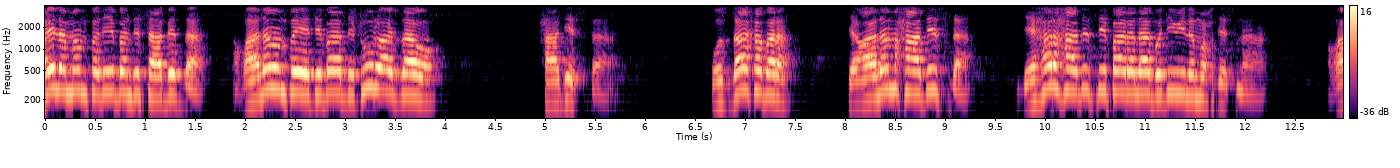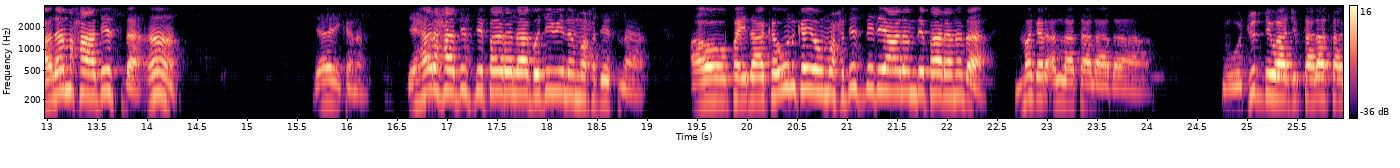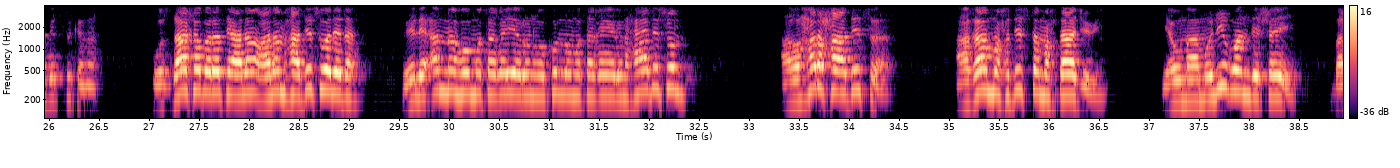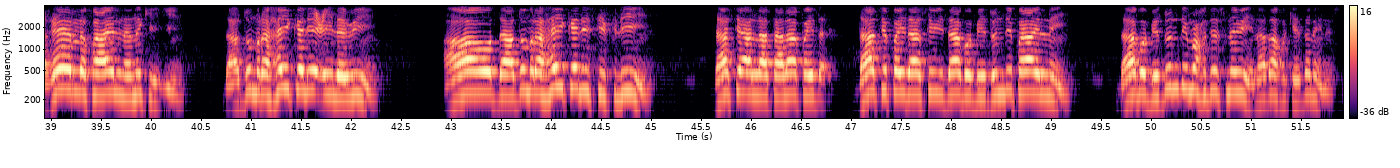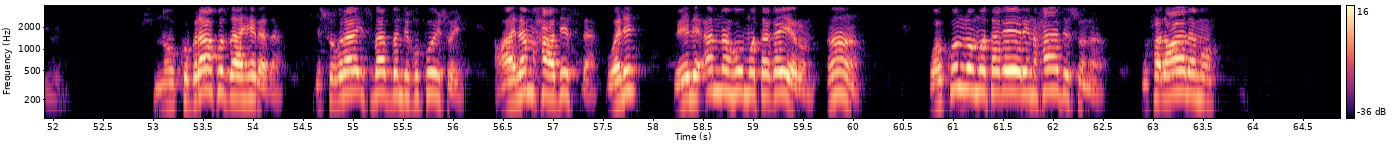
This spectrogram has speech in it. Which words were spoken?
علم هم په دې باندې ثابت ده عالم هم په اعتبار د ټولو اجزاو حادث ده اوس دا خبره چې عالم حادث ده د هر حادث لپاره لا بدی ویل محدث نه عالم حادث ده ها بیا یې کنه د هر حادث لپاره لا بدی ویل محدث نه او پیدا کون کې یو محدث دی د عالم لپاره نه ده مګر الله تعالی ده نو وجود دی واجب تعالی ثابت څه کنه اوس دا خبره چې عالم عالم حادث ولیدا ویل انه متغیر وکل متغیر حادث او هر حادث هغه محدث ته محتاج وي یو معمولی غوند شي بغیر لفاعل نه کیږي دا دومره هیکل علوي او دا دومره هیکل سفلی دا چې الله تعالی پیدا دا چې پیدا شوی دا به بدون دی فاعل نه دا به بدون دی محدث نه وي نه دا خو کېدلی نشي نو کبرا خو ظاهره ده د صغرا اثبات باندې خو پوه شوي عالم حادث ده ولی ویل انه متغیر اه وكل متغیر حادثنا فالعالم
